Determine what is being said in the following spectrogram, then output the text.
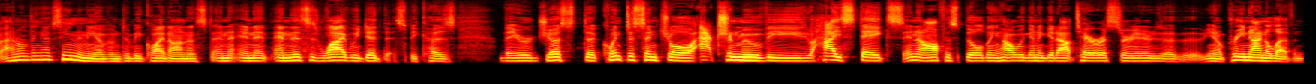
I don't think I've seen any of them to be quite honest and and it and this is why we did this because they are just the quintessential action movie, high stakes in an office building. How are we going to get out terrorists or, uh, you know, pre 9 11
